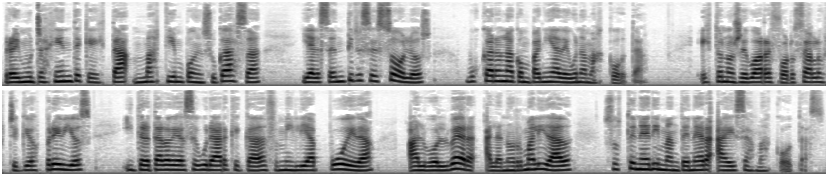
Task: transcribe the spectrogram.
Pero hay mucha gente que está más tiempo en su casa y al sentirse solos buscaron la compañía de una mascota. Esto nos llevó a reforzar los chequeos previos y tratar de asegurar que cada familia pueda, al volver a la normalidad, sostener y mantener a esas mascotas.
